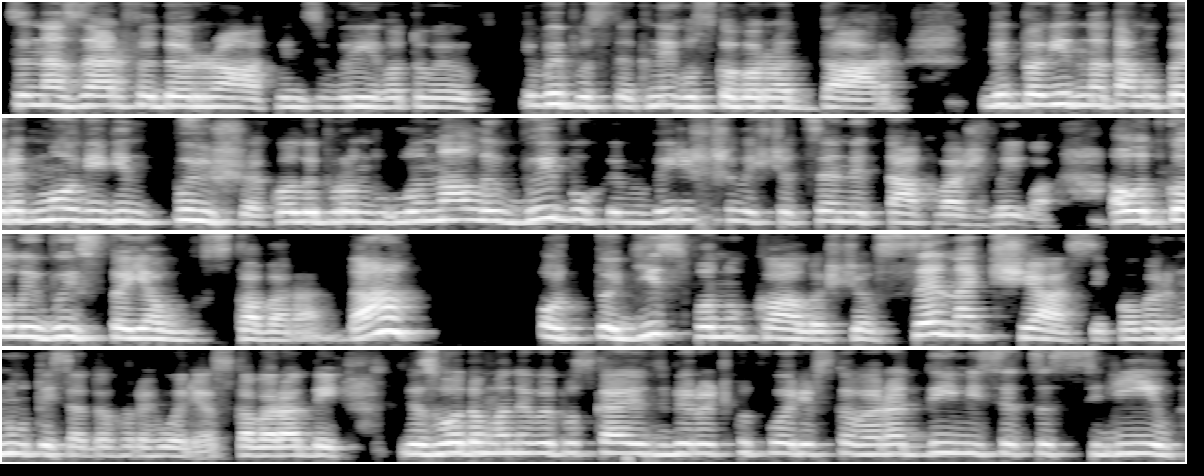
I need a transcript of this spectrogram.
Це Назар Федорак. Він виготовив випустив книгу Сковородар. Відповідно, там у передмові він пише, коли пролунали вибухи, ми вирішили, що це не так важливо. А от коли вистояв Сковорода, от тоді спонукало, що все на часі повернутися до Григорія Сковороди. Згодом вони випускають збірочку творів Сковороди місяці слів,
